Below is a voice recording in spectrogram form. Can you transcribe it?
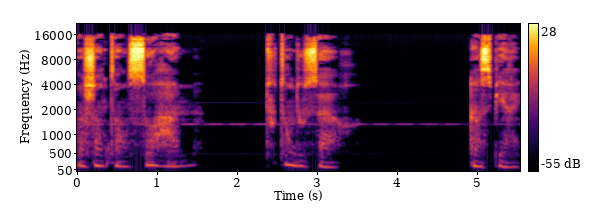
en chantant Soham tout en douceur. Inspirez.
